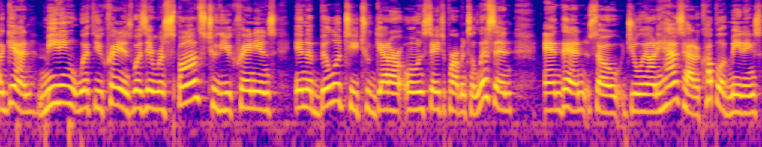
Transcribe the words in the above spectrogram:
again, meeting with Ukrainians was in response to the Ukrainians' inability to get our own State Department to listen. And then, so Giuliani has had a couple of meetings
